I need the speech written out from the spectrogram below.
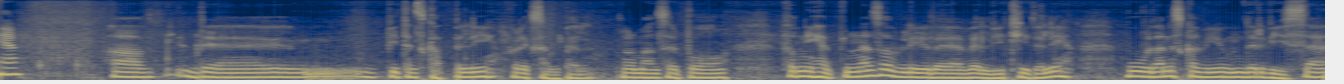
ja. av det vitenskapelige, f.eks. Når man ser på, på nyhetene, så blir det veldig tydelig. Hvordan skal vi undervise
